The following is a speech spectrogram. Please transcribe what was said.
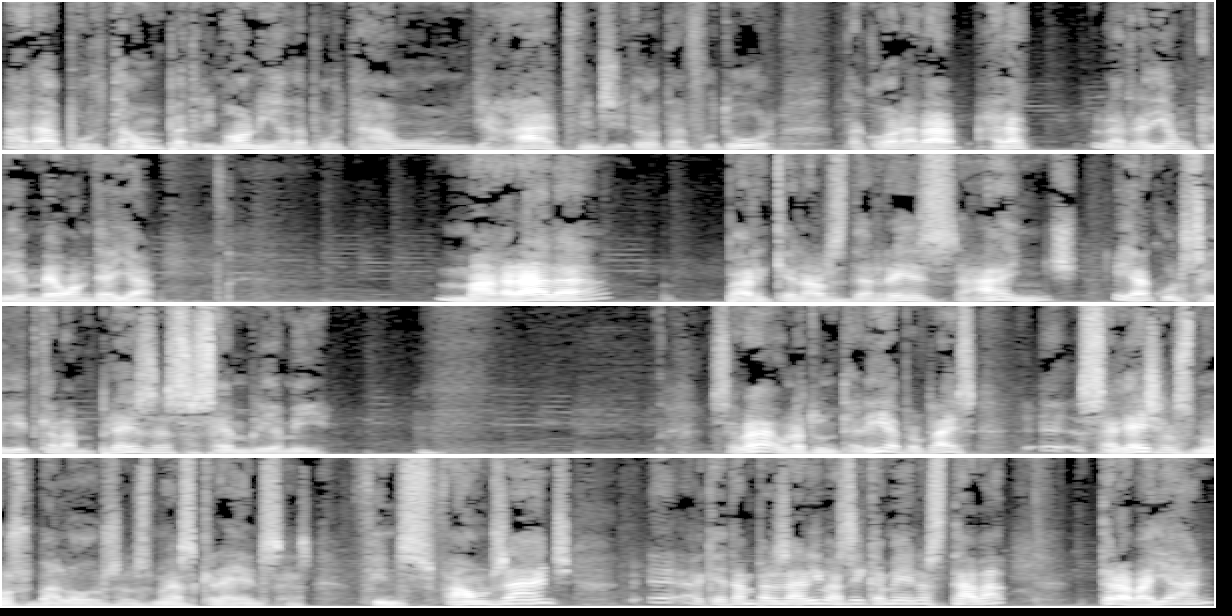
ha d'aportar un patrimoni, ha d'aportar un llegat, fins i tot, a futur, d'acord? Ha de... L'altre dia un client meu em deia m'agrada perquè en els darrers anys he aconseguit que l'empresa s'assembli a mi. Sembla una tonteria, però clar, és, eh, segueix els meus valors, les meves creences. Fins fa uns anys, aquest empresari bàsicament estava treballant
